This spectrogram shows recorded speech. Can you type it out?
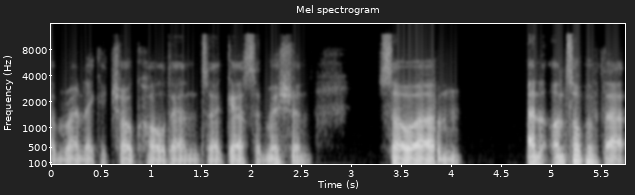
a rear naked chokehold and uh, get a submission. So, um, and on top of that,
